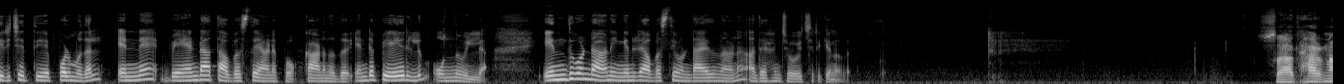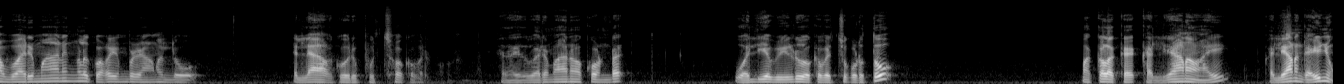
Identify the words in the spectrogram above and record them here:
തിരിച്ചെത്തിയപ്പോൾ മുതൽ എന്നെ വേണ്ടാത്ത അവസ്ഥയാണ് ഇപ്പോൾ കാണുന്നത്. എന്റെ പേരിലും ഒന്നുമില്ല. എന്തുകൊണ്ടാണ് ഇങ്ങനൊരു അവസ്ഥ ഉണ്ടായതെന്നാണ് അദ്ദേഹം ചോദിച്ചിരിക്കുന്നത്. സാധാരണ വരുമാനങ്ങൾ കുറയുമ്പോഴാണല്ലോ എല്ലാവർക്കും ഒരു പുച്ഛമൊക്കെ വരുന്നത്. അതായത് വരുമാനമൊക്കെ ഉണ്ട് വലിയ വീടുമൊക്കെ വെച്ച് കൊടുത്തു മക്കളൊക്കെ കല്യാണമായി കല്യാണം കഴിഞ്ഞു.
